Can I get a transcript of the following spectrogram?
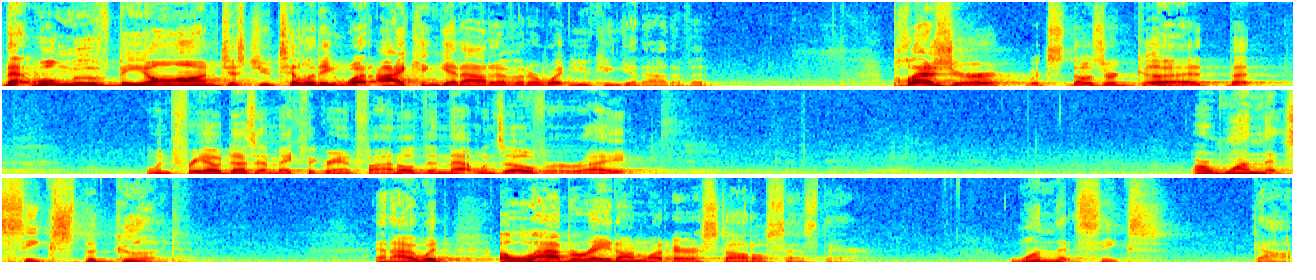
that will move beyond just utility, what I can get out of it or what you can get out of it. Pleasure, which those are good, but when Freo doesn't make the grand final, then that one's over, right? Or one that seeks the good. And I would elaborate on what Aristotle says there one that seeks God.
